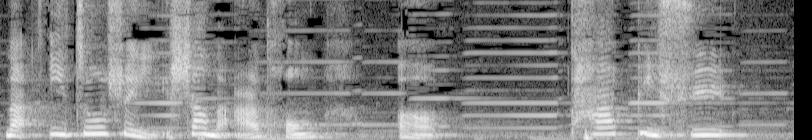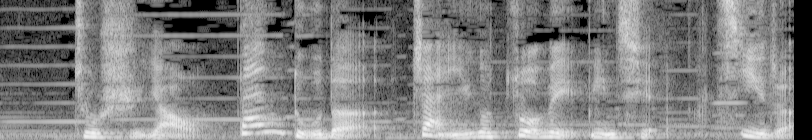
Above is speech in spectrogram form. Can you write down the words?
那一周岁以上的儿童，呃，他必须就是要单独的占一个座位，并且系着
